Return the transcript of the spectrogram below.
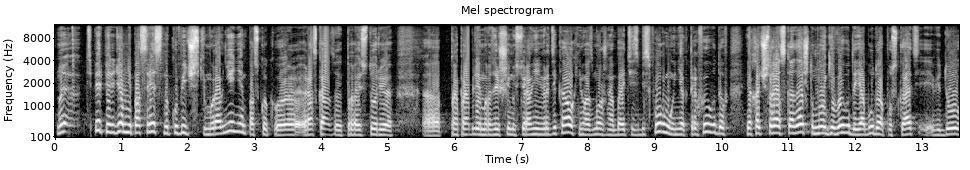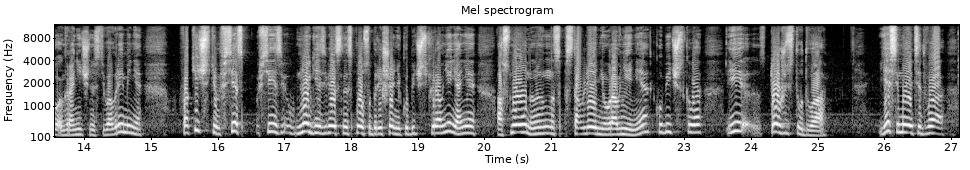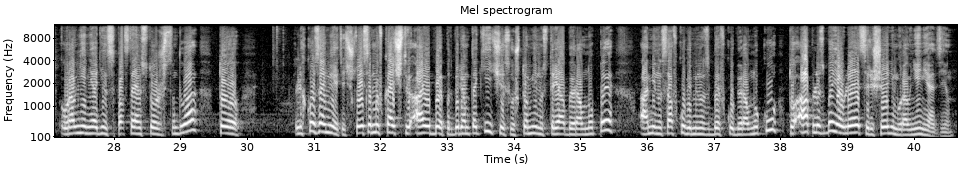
Ну, теперь перейдем непосредственно к кубическим уравнениям, поскольку э, рассказывать про историю, э, про проблему разрешимости уравнений в радикалах невозможно обойтись без формул и некоторых выводов. Я хочу сразу сказать, что многие выводы я буду опускать ввиду ограниченности во времени. Фактически все, все, многие известные способы решения кубических уравнений, они основаны на, на сопоставлении уравнения кубического и тождества 2. Если мы эти два уравнения 1 сопоставим с тождеством 2, то легко заметить, что если мы в качестве а и b подберем такие числа, что минус 3ab равно p, а минус а в кубе минус b в кубе равно q, то а плюс b является решением уравнения 1.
